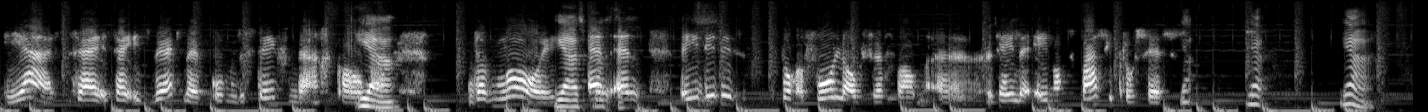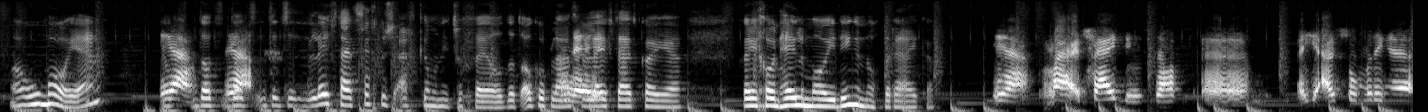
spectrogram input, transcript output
Ja, zij, zij is werkelijk onder de steen vandaan gekomen. Ja. Wat mooi. Ja, is en, en weet je, dit is toch een voorloopster van uh, het hele emancipatieproces. Ja, ja, ja. Maar hoe mooi, hè? Ja, Dat, ja. dat, leeftijd zegt dus eigenlijk helemaal niet zoveel. Dat ook op latere Nee. leeftijd kan je, kan je gewoon hele mooie dingen nog bereiken. Ja, maar het feit is dat eh, weet je, uitzonderingen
